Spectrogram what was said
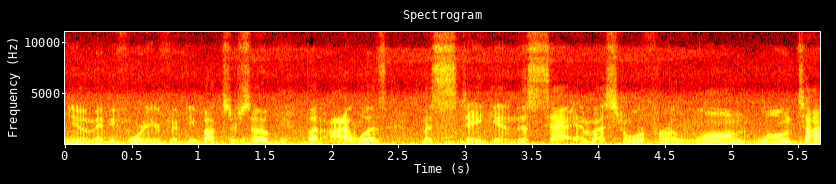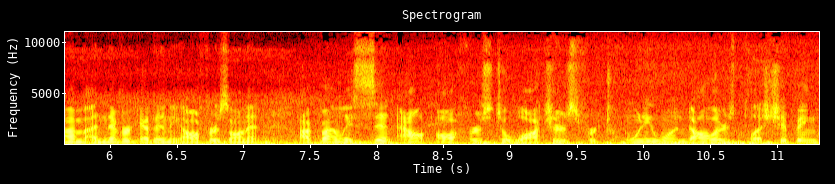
you know, maybe 40 or 50 bucks or so, but I was mistaken. This sat in my store for a long, long time. I never got any offers on it. I finally sent out offers to watchers for $21 plus shipping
